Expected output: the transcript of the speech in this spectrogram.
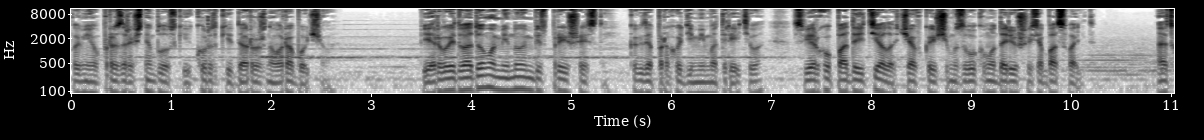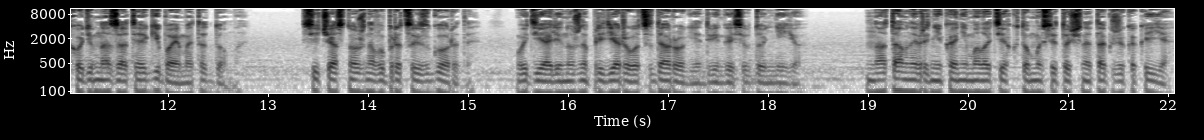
помимо прозрачной блузки и куртки дорожного рабочего. Первые два дома минуем без происшествий. Когда проходим мимо третьего, сверху падает тело, чавкающим звуком ударившись об асфальт. Отходим назад и огибаем этот дом. Сейчас нужно выбраться из города. В идеале нужно придерживаться дороги, двигаясь вдоль нее. Но там наверняка немало тех, кто мыслит точно так же, как и я.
